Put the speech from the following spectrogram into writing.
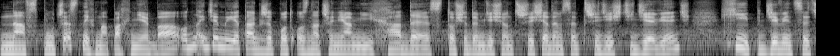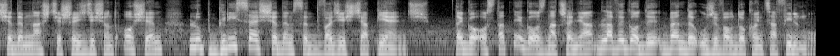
Na współczesnych mapach nieba odnajdziemy je także pod oznaczeniami HD 173739, HIP 91768 lub GLISE 725. Tego ostatniego oznaczenia dla wygody będę używał do końca filmu.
